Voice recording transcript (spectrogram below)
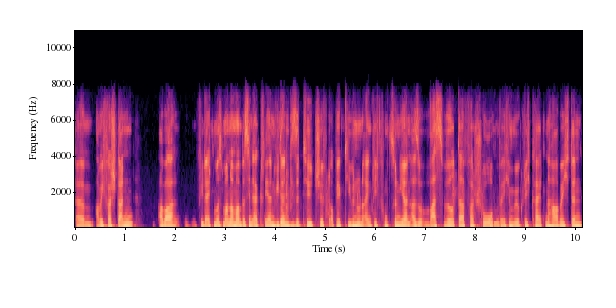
ähm, habe ich verstanden. Aber vielleicht muss man noch mal ein bisschen erklären, wie denn diese Tilt-Shift-Objektive nun eigentlich funktionieren. Also was wird da verschoben? Welche Möglichkeiten habe ich denn,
